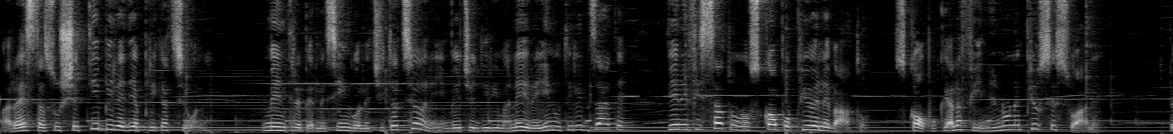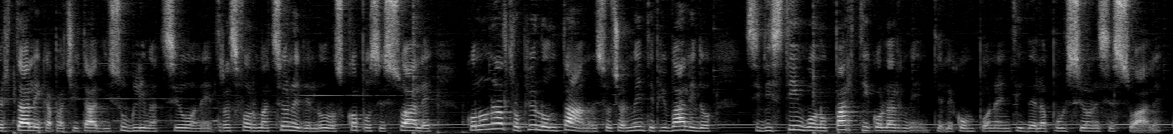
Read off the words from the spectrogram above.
ma resta suscettibile di applicazione, mentre per le singole citazioni, invece di rimanere inutilizzate, viene fissato uno scopo più elevato, scopo che alla fine non è più sessuale. Per tale capacità di sublimazione e trasformazione del loro scopo sessuale con un altro più lontano e socialmente più valido si distinguono particolarmente le componenti della pulsione sessuale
